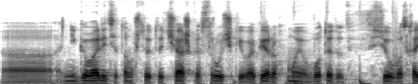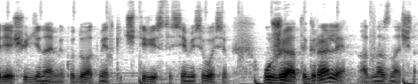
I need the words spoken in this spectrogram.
а, не говорить о том, что это чашка с ручкой. Во-первых, мы вот эту всю восходящую динамику до отметки 478 уже отыграли однозначно.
